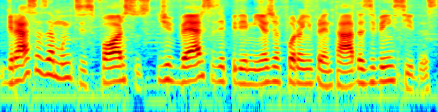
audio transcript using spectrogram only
Graças a muitos esforços, diversas epidemias já foram enfrentadas e vencidas.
